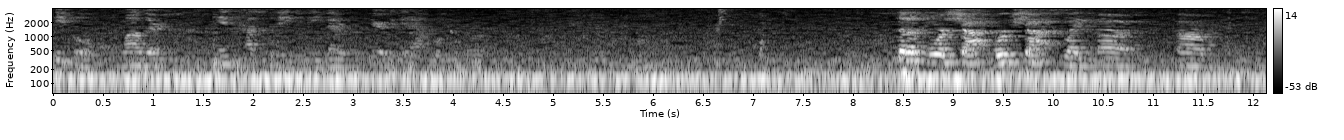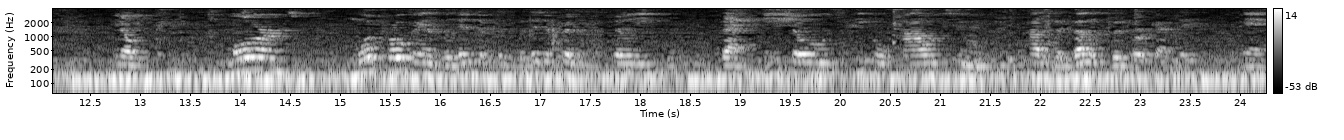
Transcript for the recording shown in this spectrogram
people while they're in custody to be better prepared to get out? What could- Set up more shop, workshops, like, uh, um, you know, more, more programs within the, within the prison facility that shows people how to, how to develop good work ethic. And,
